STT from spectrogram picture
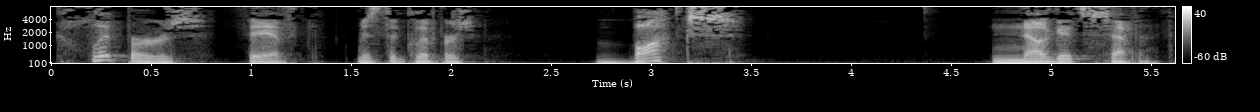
Clippers fifth, missed the Clippers, Bucks, Nuggets seventh.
